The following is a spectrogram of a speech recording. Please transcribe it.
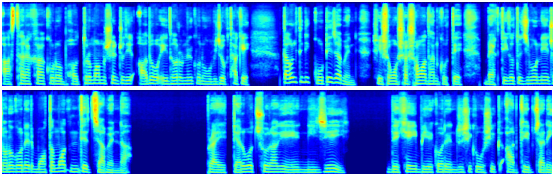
আস্থা রাখা কোনো ভদ্র মানুষের যদি আদৌ এই ধরনের কোনো অভিযোগ থাকে, তাহলে তিনি কোর্টে যাবেন। সেই সমস্যার সমাধান করতে ব্যক্তিগত জীবন নিয়ে জনগণের মতামত নিতে যাবেন না। প্রায় তেরো বছর আগে নিজেই দেখেই বিয়ে করেন ঋষি কৌশিক আর দেবযানী।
